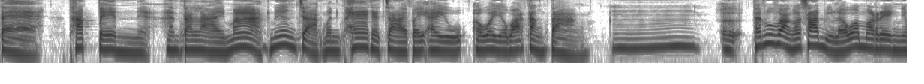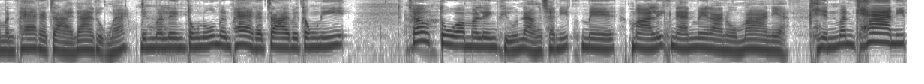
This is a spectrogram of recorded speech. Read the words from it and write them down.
แต่ถ้าเป็นเนี่ยอันตรายมากเนื่องจากมันแพร่กระจายไปอายุอวัยวะต่างอืมๆเออท่านผู้ฟังก็ทราบอยู่แล้วว่ามะเร็งเนี่ยมันแพร่กระจายได้ถูกไหมเป็นมะเร็งตรงนู้นมันแพร่กระจายไปตรงนี้ เจ้าตัวมะเร็งผิวหนังชนิดเมมาลิกแนนเมลาน o มาเนี่ย เห็นมันแค่นิด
